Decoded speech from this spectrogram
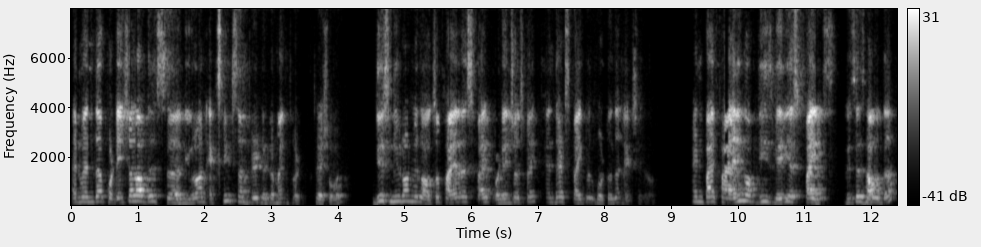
and when the potential of this uh, neuron exceeds some predetermined th threshold, this neuron will also fire a spike, potential spike, and that spike will go to the next neuron. And by firing of these various spikes, this is how the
